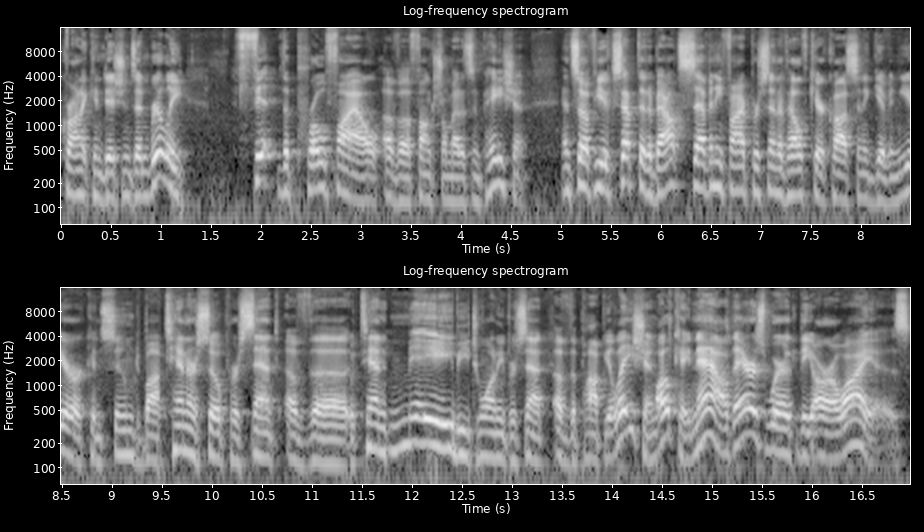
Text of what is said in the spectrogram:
chronic conditions and really fit the profile of a functional medicine patient. And so, if you accept that about 75% of healthcare costs in a given year are consumed by 10 or so percent of the 10, maybe 20% of the population, okay, now there's where the ROI is.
